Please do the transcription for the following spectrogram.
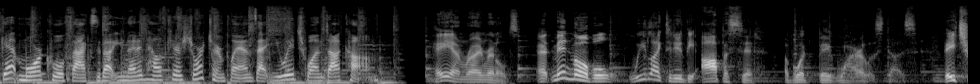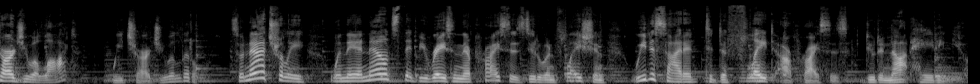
Get more cool facts about United Healthcare short term plans at uh1.com. Hey, I'm Ryan Reynolds. At Mint Mobile, we like to do the opposite of what Big Wireless does. They charge you a lot, we charge you a little. So naturally, when they announced they'd be raising their prices due to inflation, we decided to deflate our prices due to not hating you.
